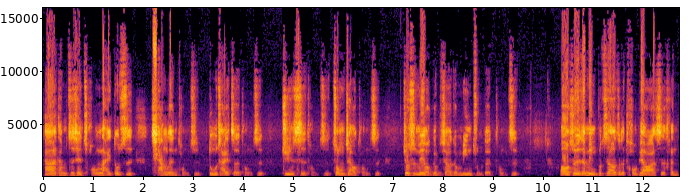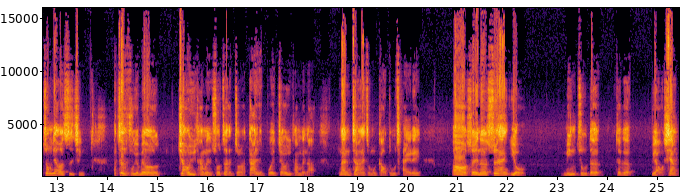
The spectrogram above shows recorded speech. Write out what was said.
啊！他们之前从来都是强人统治、独裁者统治、军事统治、宗教统治，就是没有个叫做民主的统治哦。所以人民不知道这个投票啊是很重要的事情啊。政府有没有教育他们说这很重要？当然也不会教育他们啊。那你这样还怎么搞独裁嘞？哦，所以呢，虽然有民主的。这个表象，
